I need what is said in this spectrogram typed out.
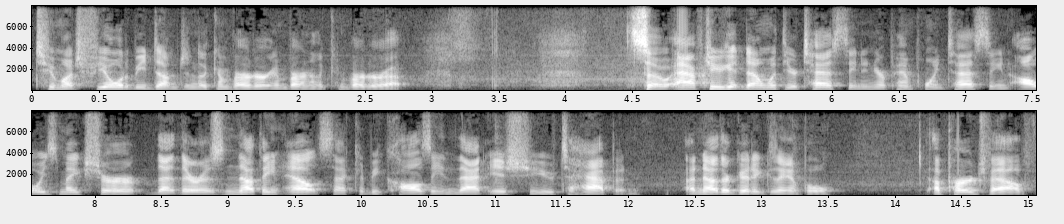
too much fuel to be dumped into the converter and burning the converter up? So after you get done with your testing and your pinpoint testing, always make sure that there is nothing else that could be causing that issue to happen. Another good example, a purge valve.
